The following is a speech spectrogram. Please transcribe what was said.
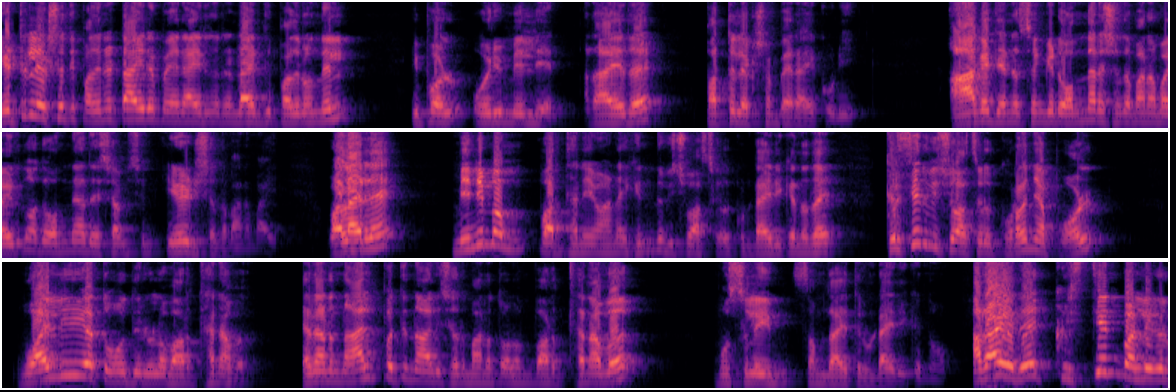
എട്ട് ലക്ഷത്തി പതിനെട്ടായിരം പേരായിരുന്നു രണ്ടായിരത്തി പതിനൊന്നിൽ. ഇപ്പോൾ ഒരു മില്യൺ അതായത് പത്ത് ലക്ഷം പേരായി കൂടി. ആകെ ജനസംഖ്യയുടെ ഒന്നര ശതമാനമായിരുന്നു അത് ഒന്നേ ദശാംശം ഏഴ് ശതമാനമായി. വളരെ മിനിമം വർധനയാണ് ഹിന്ദു വിശ്വാസികൾക്ക് ഉണ്ടായിരിക്കുന്നത്. ക്രിസ്ത്യൻ വിശ്വാസികൾ കുറഞ്ഞപ്പോൾ വലിയ തോതിലുള്ള വർധനവ് ഏതാണ്ട് നാൽപ്പത്തിനാല് ശതമാനത്തോളം വർധനവ് മുസ്ലിം സമുദായത്തിലുണ്ടായിരിക്കുന്നു. അതായത് ക്രിസ്ത്യൻ പള്ളികൾ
